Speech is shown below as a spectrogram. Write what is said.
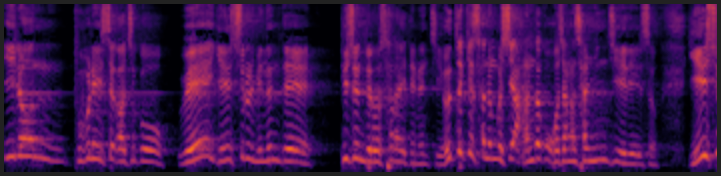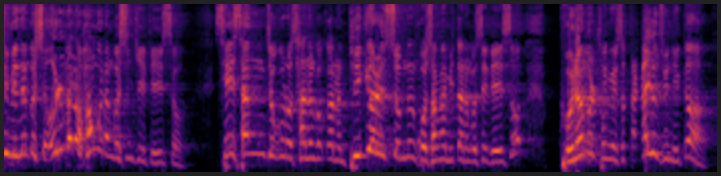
이런 부분에 있어가지고 왜 예수를 믿는데 비전대로 살아야 되는지, 어떻게 사는 것이 아름답고 고장한 삶인지에 대해서, 예수 믿는 것이 얼마나 황홀한 것인지에 대해서, 세상적으로 사는 것과는 비교할 수 없는 고상함이 있다는 것에 대해서 권함을 통해서 딱 알려주니까,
